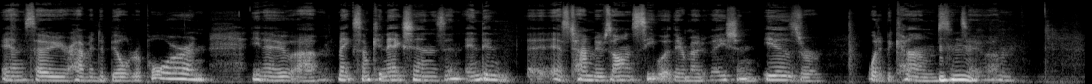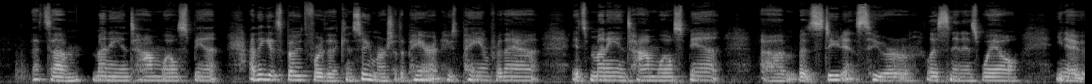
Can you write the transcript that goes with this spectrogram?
And so you're having to build rapport and, you know, um, make some connections. And, and then uh, as time moves on, see what their motivation is or what it becomes. And so um, that's um, money and time well spent. I think it's both for the consumer, so the parent who's paying for that, it's money and time well spent, um, but students who are listening as well, you know,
